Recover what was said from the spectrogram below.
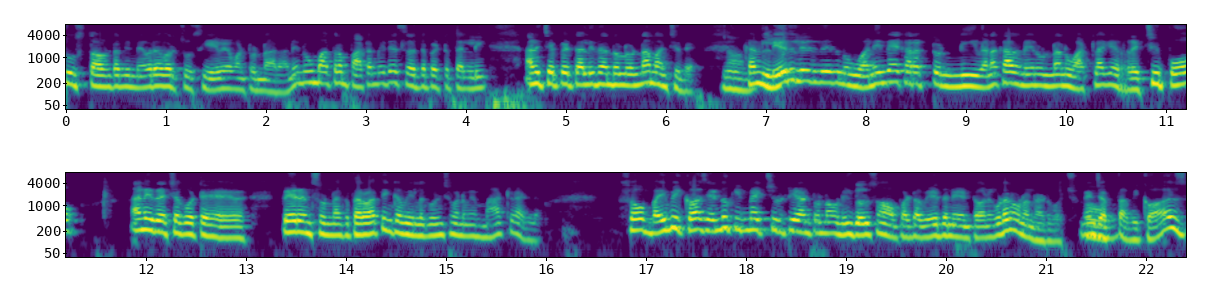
చూస్తూ ఉంటాను నిన్ను ఎవరెవరు చూసి ఏమేమంటున్నారు అని నువ్వు మాత్రం పాట మీదే శ్రద్ధ పెట్టు తల్లి అని చెప్పే తల్లిదండ్రులు ఉన్నా మంచిదే. కానీ లేదు లేదు లేదు నువ్వు అనిందే కరెక్ట్ నీ వెనకాల నేనున్నా నువ్వు అట్లాగే రెచ్చిపో అని రెచ్చగొట్టే పేరెంట్స్ ఉన్నాక తర్వాత ఇంకా వీళ్ళ గురించి మనం ఏం మాట్లాడలేం. సో బై బికాజ్ ఎందుకు ఇమ్మెచ్యూరిటీ అంటున్నావు? నీకు తెలుసు పడ్డ వేదన ఏంటో అని కూడా నువ్వు నన్ను అడగచ్చు. నేను. చెప్తా బికాజ్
